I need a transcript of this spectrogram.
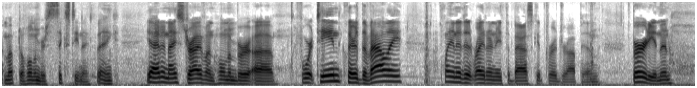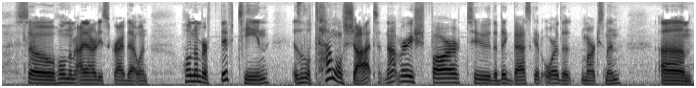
I'm up to hole number 16, I think. Yeah, I had a nice drive on hole number uh, 14, cleared the valley, planted it right underneath the basket for a drop in birdie. And then, so hole number, I already described that one. Hole number 15 is a little tunnel shot, not very far to the big basket or the marksman. Um,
